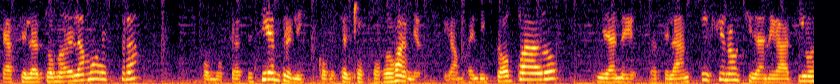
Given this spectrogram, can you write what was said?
se hace la toma de la muestra, como se hace siempre, como se ha hecho estos dos años, digamos, el hisopado, si da se hace el antígeno, si da negativo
